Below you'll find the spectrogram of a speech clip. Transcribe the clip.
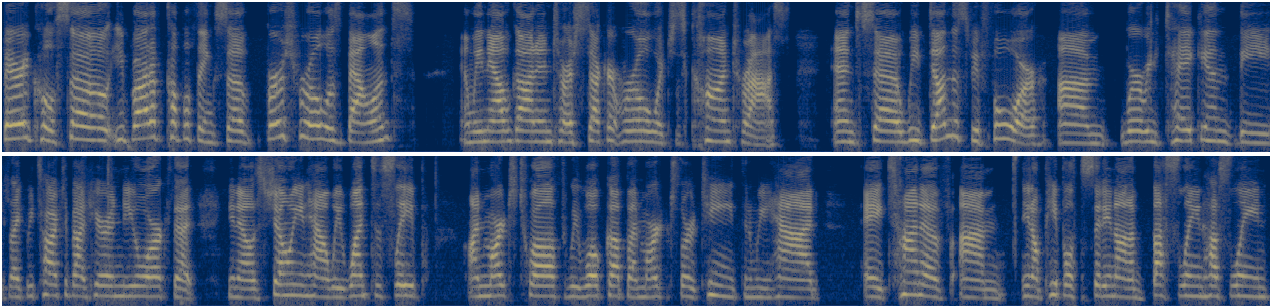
Very cool. So you brought up a couple things. So first rule was balance, and we now got into our second rule, which is contrast. And so we've done this before um, where we've taken the, like we talked about here in New York, that, you know, showing how we went to sleep on March 12th, we woke up on March 13th, and we had a ton of, um, you know, people sitting on a bustling, hustling,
